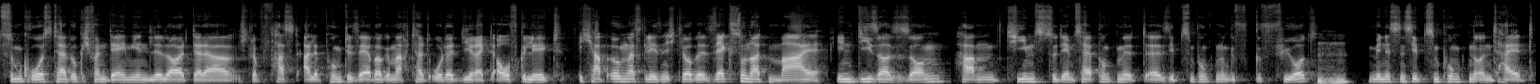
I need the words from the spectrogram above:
zum Großteil wirklich von Damian Lillard, der da, ich glaube, fast alle Punkte selber gemacht hat oder direkt aufgelegt. Ich habe irgendwas gelesen, ich glaube, 600 Mal in dieser Saison haben Teams zu dem Zeitpunkt mit äh, 17 Punkten geführt. Mhm mindestens 17 Punkten und halt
